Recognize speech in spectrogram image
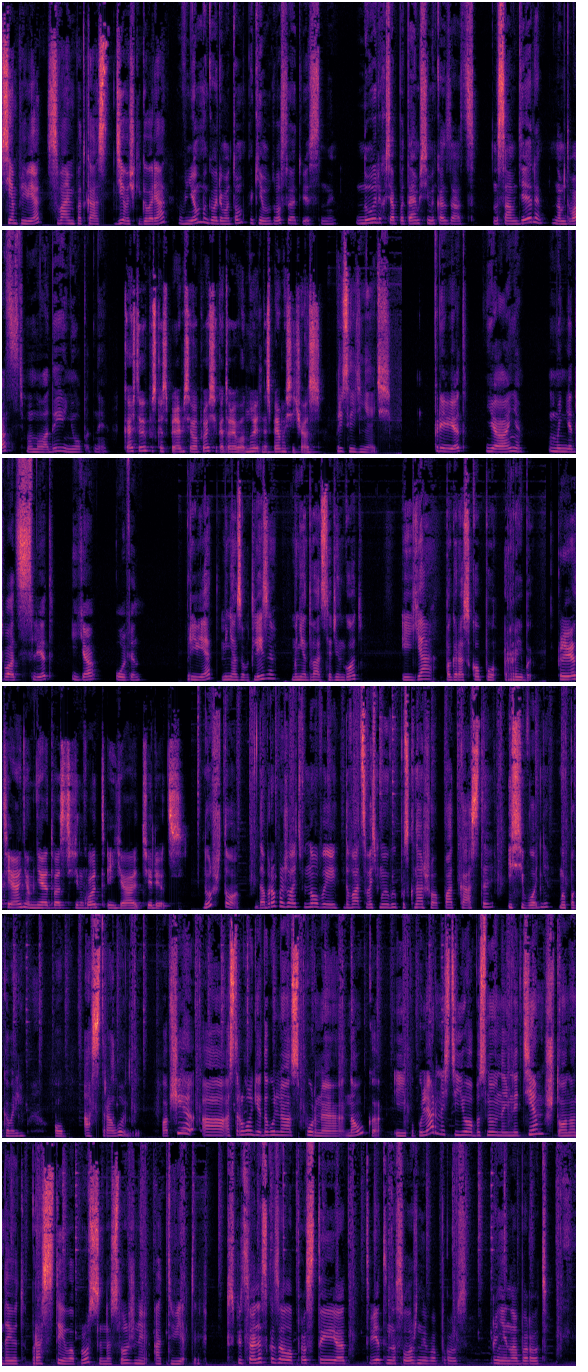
Всем привет! С вами подкаст «Девочки говорят». В нем мы говорим о том, какие мы взрослые ответственные. Ну или хотя бы пытаемся ими казаться. На самом деле, нам 20, мы молодые и неопытные. Каждый выпуск разбираемся в вопросе, который волнует нас прямо сейчас. Присоединяйтесь. Привет, я Аня. Мне 20 лет, и я Овен. Привет, меня зовут Лиза, мне 21 год, и я по гороскопу рыбы. Привет, я Аня, мне 21 год, и я телец. Ну что, добро пожаловать в новый 28 выпуск нашего подкаста. И сегодня мы поговорим об астрологии. Вообще, а, астрология довольно спорная наука, и популярность ее обоснована именно тем, что она дает простые вопросы на сложные ответы. Ты специально сказала простые ответы на сложные вопросы. Вернее, наоборот.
